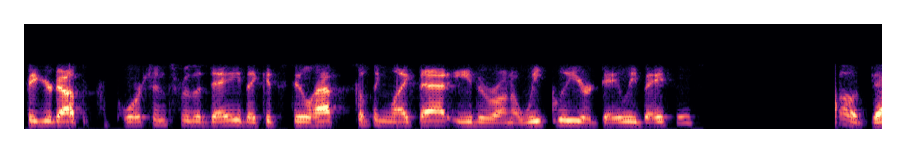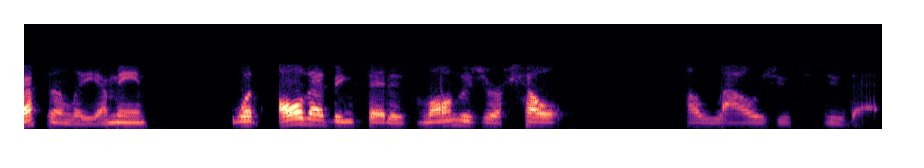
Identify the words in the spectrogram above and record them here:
figured out the proportions for the day, they could still have something like that either on a weekly or daily basis? Oh, definitely. I mean, what all that being said, as long as your health allows you to do that,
